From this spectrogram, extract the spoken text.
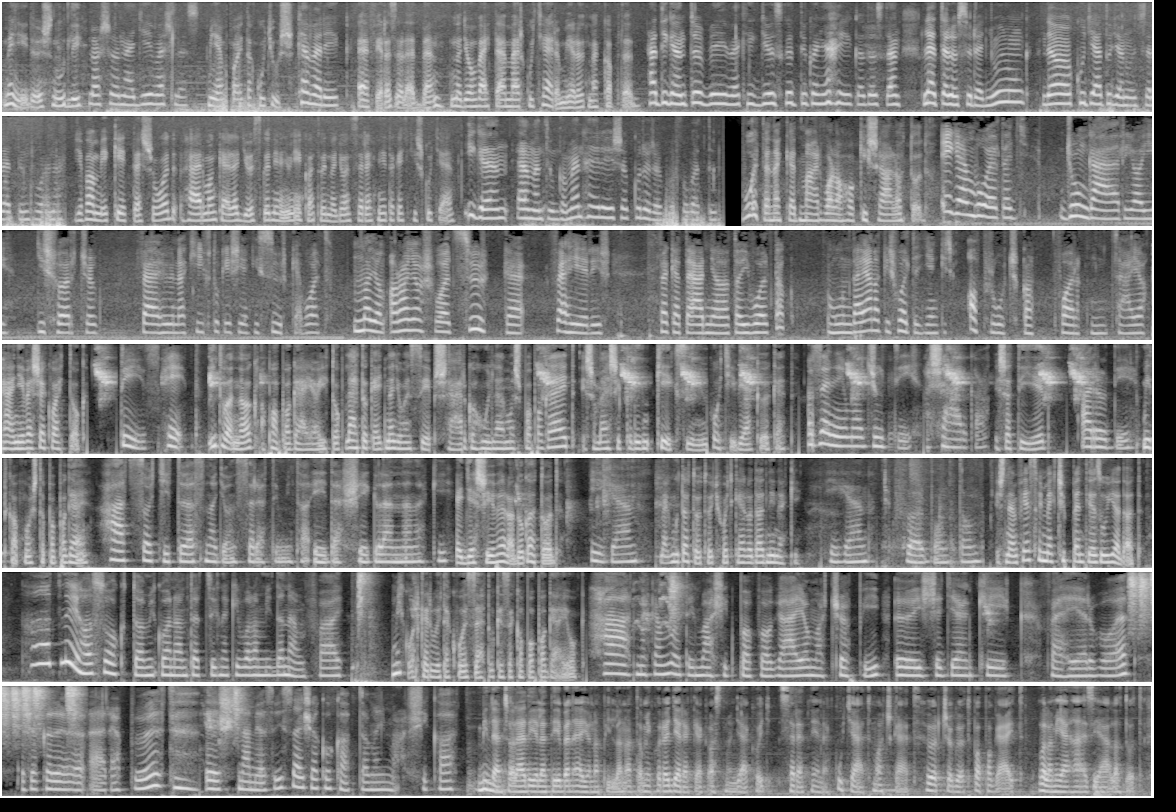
Mennyi idős Nudli? Lassan egy éves lesz. Milyen fajta kutyus? Keverék. Elfér az öletben. Nagyon vágytál már kutyára, mielőtt megkaptad? Hát igen, több évekig győzködtük a nyájékat, aztán lett először egy nyúlunk, de a kutyát ugyanúgy szerettünk volna. Ugye van még két tesód, hárman kellett győzködni a nyújékat, hogy nagyon szeretnétek egy kis kutyát? Igen, elmentünk a menhelyre, és akkor örökbe fogadtuk. Volt-e neked már valaha kisállatod? Igen, volt egy dzsungáriai kis hörcsög felhőnek hívtuk, és ilyen kis szürke volt. Nagyon aranyos volt, szürke, fehér is, fekete árnyalatai voltak a mundájának, és volt egy ilyen kis aprócska farkmincája. Hány évesek vagytok? Tíz, hét. Itt vannak a papagájaitok. Látok egy nagyon szép sárga hullámos papagájt, és a másik pedig kék színű. Hogy hívják őket? Az enyém a Judy, a sárga. És a tiéd? A Rudi. Mit kap most a papagáj? Hát Szotyitő ezt nagyon szereti, mintha édesség lenne neki. Egyesével adogatod? Igen, Megmutatod, hogy hogy kell odaadni neki? igen, csak fölbontom. És nem félsz, hogy megcsippenti az ujjadat? Hát néha szokta, amikor nem tetszik neki valami, de nem fáj. Mikor kerültek hozzátok ezek a papagájok? Hát nekem volt egy másik papagájam, a Csöpi. Ő is egy ilyen kék fehér volt, és akkor ő elrepült, és nem jött vissza, és akkor kaptam egy másikat. Minden család életében eljön a pillanat, amikor a gyerekek azt mondják, hogy szeretnének kutyát, macskát, hörcsögöt, papagájt, valamilyen házi állatot.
